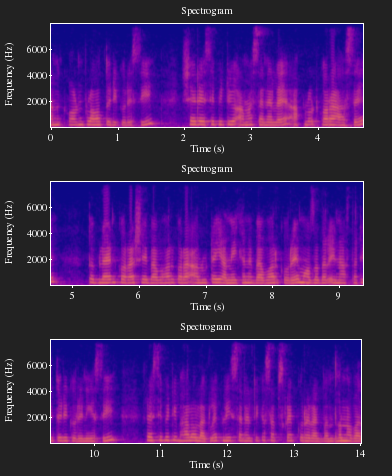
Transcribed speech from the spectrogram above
আমি কর্নফ্লাওয়ার তৈরি করেছি। সেই রেসিপিটিও আমার চ্যানেলে আপলোড করা আছে। তো ব্লেন্ড করা, সেই ব্যবহার করা আলুটাই আমি এখানে ব্যবহার করে মজাদার এই নাস্তাটি তৈরি করে নিয়েছি। রেসিপিটি ভালো লাগলে প্লিজ চ্যানেলটিকে সাবস্ক্রাইব করে রাখবেন। ধন্যবাদ।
